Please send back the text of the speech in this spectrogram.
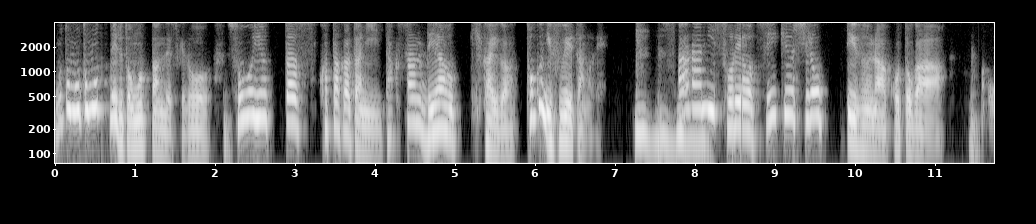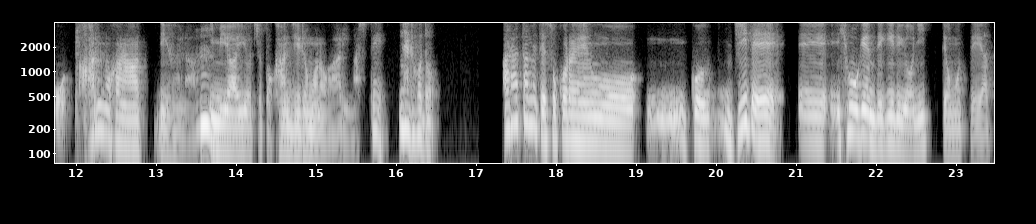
もともと持っていると思ったんですけど、そういった方々にたくさん出会う機会が特に増えたので、うんうんうんさらにそれを追求しろっていうふうなことがおあるのかなっていうふうなうん。意味合いをちょっと感じるものがありまして、なるほど。改めてそこら辺を、うんこう、字で、えー表現できるようにって思ってや、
